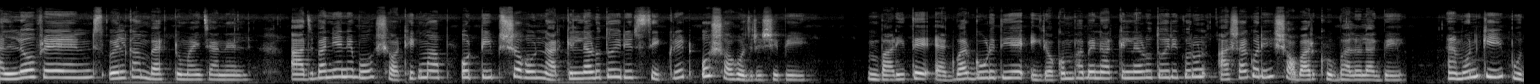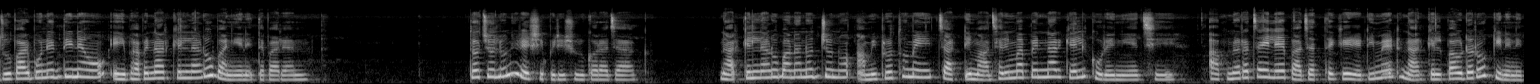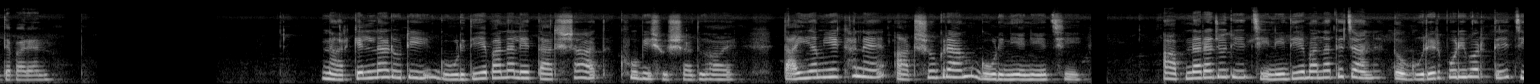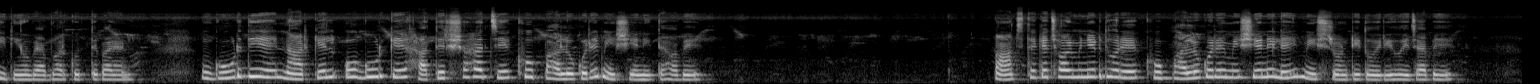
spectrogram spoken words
Hello friends, welcome back to my channel. আজ বানিয়ে নেব সঠিক মাপ ও টিপস সহ নারকেল নাড়ু তৈরির সিক্রেট ও সহজ রেসিপি। বাড়িতে একবার গুড় দিয়ে এইরকমভাবে নারকেল নাড়ু তৈরি করুন, আশা করি সবার খুব ভালো লাগবে। এমনকি পুজো পার্বণের দিনেও এইভাবে নারকেল নাড়ু বানিয়ে নিতে পারেন। তো চলুন রেসিপিটি শুরু করা যাক। নারকেল নাড়ু বানানোর জন্য আমি প্রথমেই চারটি মাঝারি মাপের নারকেল কুড়ে নিয়েছি। আপনারা চাইলে বাজার থেকে রেডিমেড নারকেল পাউডারও কিনে নিতে পারেন। নারকেল নাড়ুটি গুড় দিয়ে বানালে তার স্বাদ খুবই সুস্বাদু হয়। তাই আমি এখানে আটশো গ্রাম গুড় নিয়ে নিয়েছি। আপনারা যদি চিনি দিয়ে বানাতে চান, তো গুড়ের পরিবর্তে চিনিও ব্যবহার করতে পারেন। গুড় দিয়ে নারকেল ও গুড়কে হাতের সাহায্যে খুব ভালো করে মিশিয়ে নিতে হবে। পাঁচ থেকে ছয় মিনিট ধরে খুব ভালো করে মিশিয়ে নিলেই মিশ্রণটি তৈরি হয়ে যাবে।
